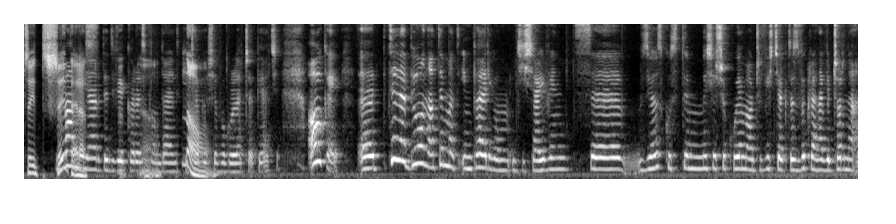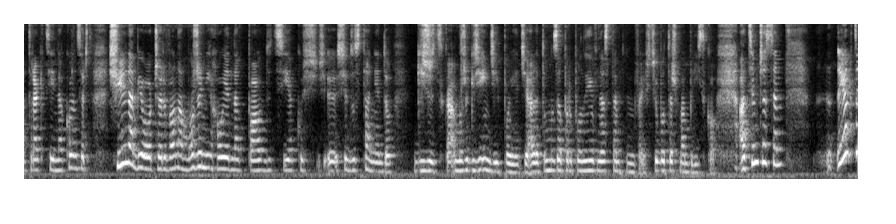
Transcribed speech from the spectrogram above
czy trzy Dwa teraz. miliardy, dwie korespondentki, No. czego się w ogóle czepiacie. Okej, e, tyle było na temat Imperium dzisiaj, więc e, w związku z tym my się szykujemy oczywiście jak to zwykle na wieczorne atrakcje i na koncert. Silna biało-czerwona, może Michał jednak po audycji jakoś e, się dostanie do Giżycka, a może gdzie indziej pojedzie, ale to mu zaproponuję w następnym wejściu, bo też ma blisko. A tymczasem no jak to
